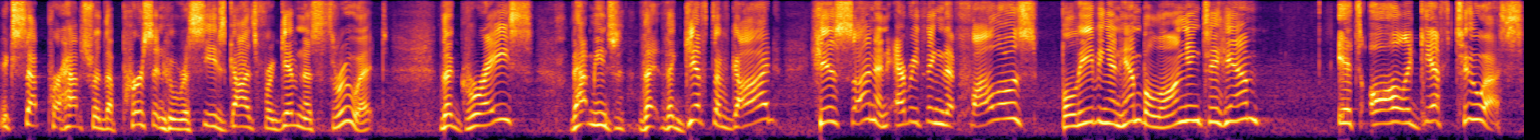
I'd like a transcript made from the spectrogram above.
except perhaps for the person who receives God's forgiveness through it. The grace, that means the, the gift of God, His Son, and everything that follows, believing in Him, belonging to Him, it's all a gift to us.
